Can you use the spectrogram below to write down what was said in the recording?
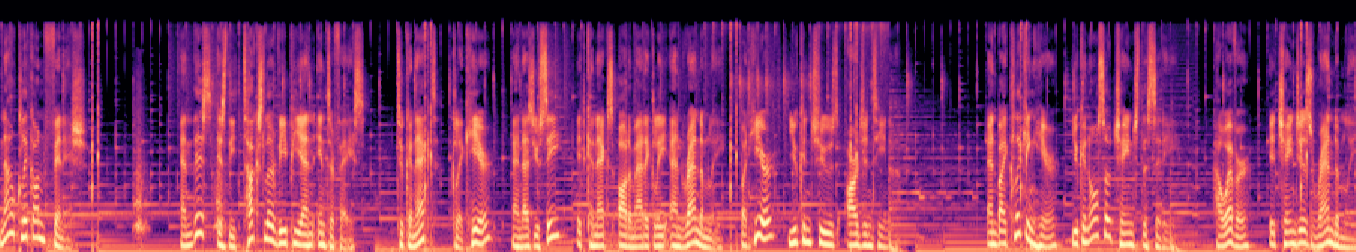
Now click on Finish. And this is the Tuxler VPN interface. To connect, click here, and as you see, it connects automatically and randomly. But here, you can choose Argentina. And by clicking here, you can also change the city. However, it changes randomly.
